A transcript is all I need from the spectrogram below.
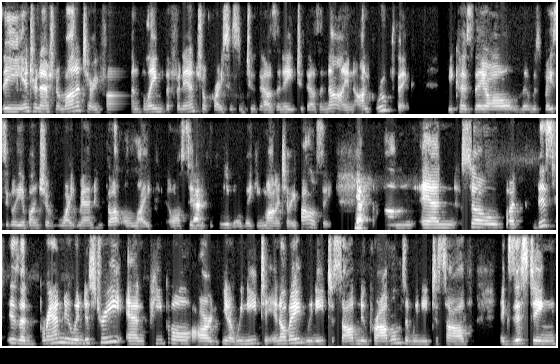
the International Monetary Fund blamed the financial crisis in 2008 2009 on groupthink because they all it was basically a bunch of white men who thought alike all sitting yeah. at the table making monetary policy yeah um, and so but this is a brand new industry and people are you know we need to innovate we need to solve new problems and we need to solve existing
